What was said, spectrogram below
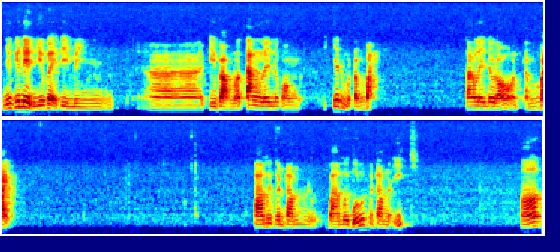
Những cái nền như vậy thì mình à, kỳ vọng nó tăng lên nó khoảng ít nhất 170 tăng lên đâu đó khoảng 170 30 phần trăm 30 40 phần trăm là ít. Đó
